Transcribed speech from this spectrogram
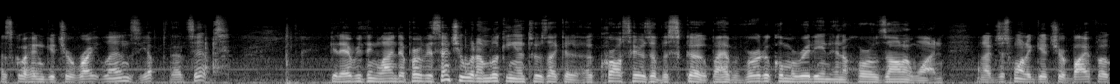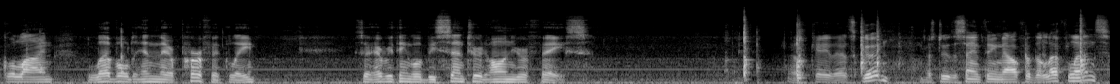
Let's go ahead and get your right lens. Yep, that's it. Get everything lined up perfectly. Essentially what I'm looking into is like a, a crosshairs of a scope. I have a vertical meridian and a horizontal one. And I just want to get your bifocal line leveled in there perfectly. So everything will be centered on your face. Okay, that's good. Let's do the same thing now for the left lens.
